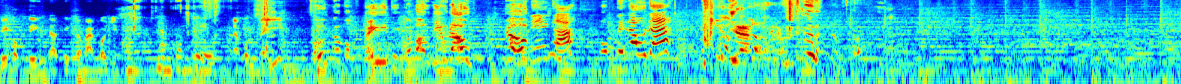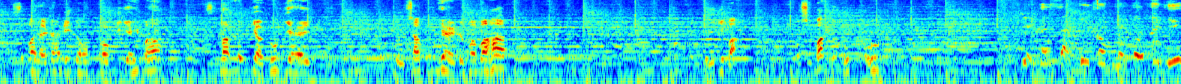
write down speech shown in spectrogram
biết ông Tiến trả tiền cho bạn bao nhiêu? Không? 500 triệu. Là một tỷ. Tôi có một tỷ thì có bao nhiêu đâu? Ông không? Điên hả? Một tỷ đâu ra? Dạ. Sao ba lại ra đi đồn đồn như vậy ba? Sao ba không chờ con về? Rồi sao cũng về được mà ba. Tôi với bà Con sẽ bắt được hung thủ Chuyện đơn giản như công một tội tôi giết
